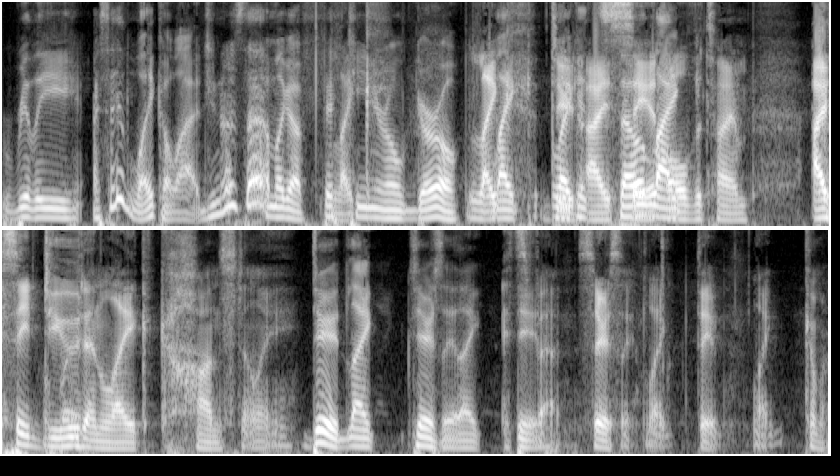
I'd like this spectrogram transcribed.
really, I say like a lot. Do you notice that? I'm like a 15 year old girl. Like, like, dude, like it's I so say it like, all the time. I say dude Like- and like constantly. dude, like seriously, like It's dude. bad. Seriously, like dude, like come on.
